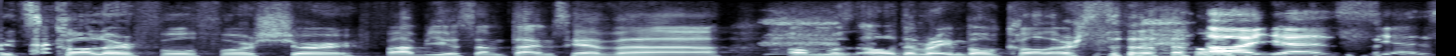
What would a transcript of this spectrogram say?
it's colorful for sure fabio sometimes have uh, almost all the rainbow colors oh yes yes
